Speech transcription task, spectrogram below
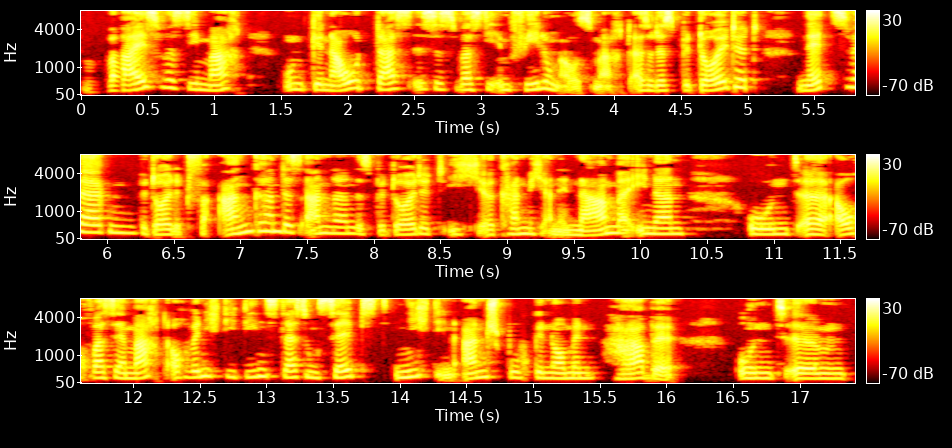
weiß, was sie macht und genau das ist es, was die Empfehlung ausmacht. Also das bedeutet, Netzwerken bedeutet Verankern des anderen, das bedeutet, ich äh, kann mich an den Namen erinnern und äh, auch was er macht, auch wenn ich die Dienstleistung selbst nicht in Anspruch genommen habe. Und ähm,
